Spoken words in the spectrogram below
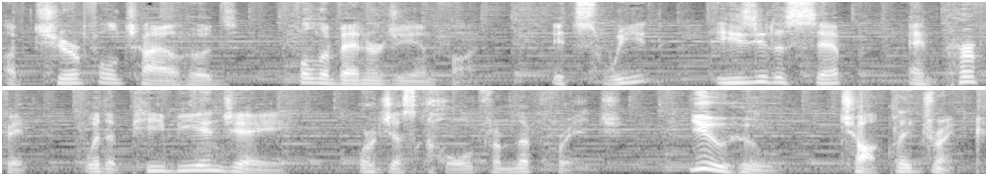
of cheerful childhoods full of energy and fun. It's sweet, easy to sip, and perfect with a PB&J or just cold from the fridge. Yoo-Hoo chocolate drink.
